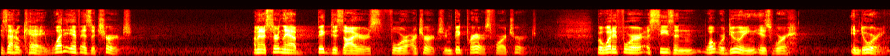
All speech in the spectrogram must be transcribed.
Is that okay? What if, as a church, I mean, I certainly have big desires for our church and big prayers for our church. But what if for a season, what we're doing is we're enduring?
